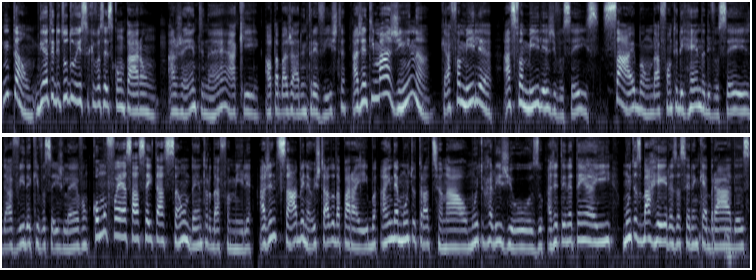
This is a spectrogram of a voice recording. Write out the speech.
Então, diante de tudo isso que vocês contaram a gente, né, aqui ao Tabajara Entrevista, a gente imagina que a família, as famílias de vocês saibam da fonte de renda de vocês, da vida que vocês levam, como foi essa aceitação dentro da família. A gente sabe, né, o estado da Paraíba ainda é muito tradicional, muito religioso. A gente ainda tem aí muitas barreiras a serem quebradas.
